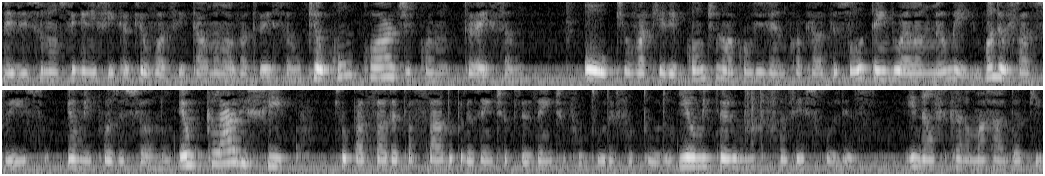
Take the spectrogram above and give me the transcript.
Mas isso não significa que eu vou aceitar uma nova traição. Que eu concorde com a traição ou que eu vá querer continuar convivendo com aquela pessoa, tendo ela no meu meio. Quando eu faço isso, eu me posiciono, eu clarifico que o passado é passado, o presente é presente, o futuro é futuro, e eu me permito fazer escolhas e não ficar amarrado aqui,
